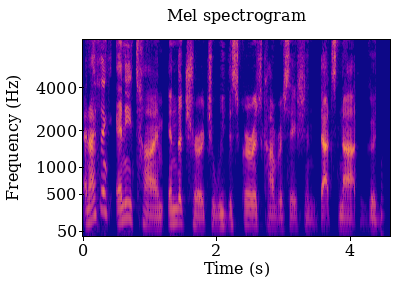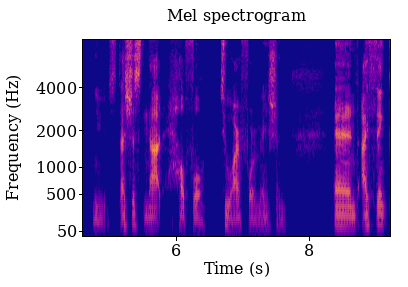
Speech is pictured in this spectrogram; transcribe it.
And I think anytime in the church we discourage conversation, that's not good news. That's just not helpful to our formation. And I think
